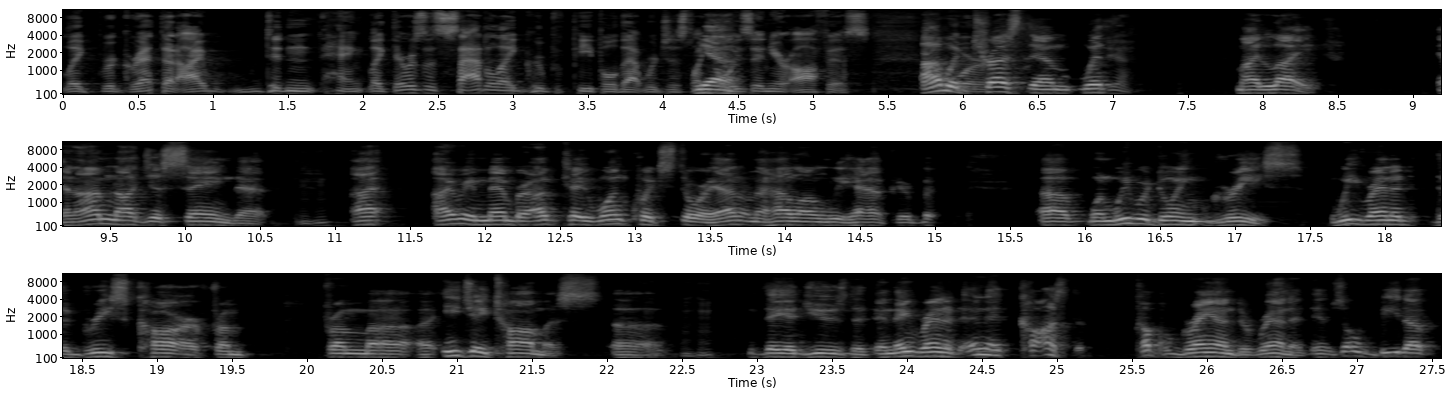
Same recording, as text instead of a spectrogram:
like regret that I didn't hang. Like there was a satellite group of people that were just like Yeah. always in your office. I would Or- trust them with Yeah. my life, and I'm not just saying that. Mhm. I I remember. I'll tell you one quick story. I don't know how long we have here, but uh, when we were doing Grease, we rented the Grease car from from uh, uh EJ Thomas. Uh, mm-hmm. They had used it, and they rented, and it cost a couple grand to rent it. It was old beat up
